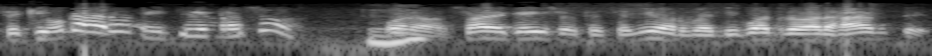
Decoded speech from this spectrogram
se equivocaron y tienen razón. Bueno, ¿sabe qué hizo este señor 24 horas antes?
